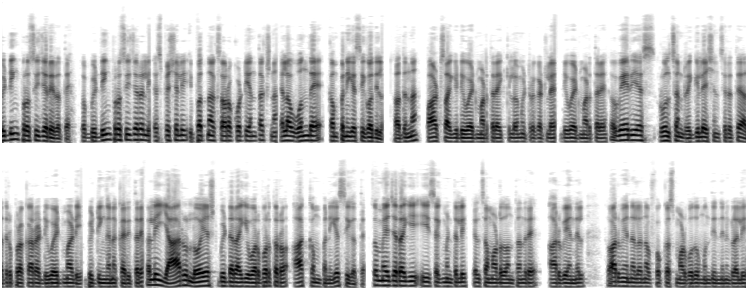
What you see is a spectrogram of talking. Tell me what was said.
ಬಿಡ್ಡಿಂಗ್ ಪ್ರೊಸೀಜರ್ ಇರುತ್ತೆ. ಸೊ ಬಿಡ್ಡಿಂಗ್ ಪ್ರೊಸೀಜರ್ ಅಲ್ಲಿ ಎಸ್ಪೆಷಲಿ ಇಪ್ಪತ್ನಾಲ್ಕು ಸಾವಿರ ಕೋಟಿ ಅಂದ ತಕ್ಷಣ ಎಲ್ಲ ಒಂದೇ ಕಂಪನಿಗೆ ಸಿಗೋದಿಲ್ಲ. ಅದನ್ನ ಪಾರ್ಟ್ಸ್ ಆಗಿ ಡಿವೈಡ್ ಮಾಡ್ತಾರೆ ಕಿಲೋಮೀಟರ್ ಗಟ್ಟಲೆ ಡಿವೈಡ್ ಮಾಡ್ತಾರೆ. ವೇರಿಯಸ್ ರೂಲ್ಸ್ ಅಂಡ್ ರೆಗ್ಯುಲೇಷನ್ಸ್ ಇರುತ್ತೆ. ಅದ್ರ ಪ್ರಕಾರ ಡಿವೈಡ್ ಮಾಡಿ ಬಿಡ್ಡಿಂಗ್ ಅನ್ನ ಕರೀತಾರೆ. ಅಲ್ಲಿ ಯಾರು ಲೋಯೆಸ್ಟ್ ಬಿಡ್ಡರ್ ಆಗಿ ಹೊರಬರ್ತಾರೋ ಆ ಕಂಪನಿಗೆ ಸಿಗುತ್ತೆ. ಸೊ ಮೇಜರ್ ಆಗಿ ಈ ಸೆಗ್ಮೆಂಟ್ ಅಲ್ಲಿ ಕೆಲಸ ಮಾಡೋದು ಅಂತಂದ್ರೆ R V N L so R V ನಾವು ಫೋಕಸ್ ಮಾಡಬಹುದು ಮುಂದಿನ ದಿನಗಳಲ್ಲಿ.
